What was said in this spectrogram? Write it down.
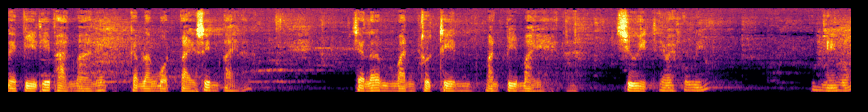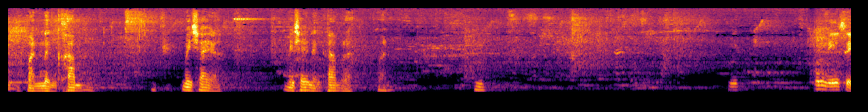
ในปีที่ผ่านมาเนี่ยกำลังหมดไปสิ้นไปแล้วจะเริ่มวันตรุษจีนวันปีใหม่ชีวิตใช่ไหมพวกนี้ นี่วันหนึ่งค่ำไม่ใช่เหรอไม่ใช่หนึ่งค่ำเหรอวันพรุ่งนี้สิ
